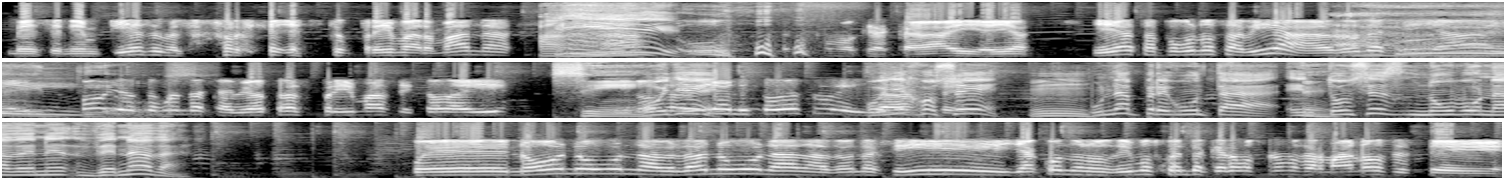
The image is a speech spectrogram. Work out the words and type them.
Me dice, ni empieces, me dice, porque ella es tu prima hermana, Sí. como que acá y ella y ella tampoco no sabía, ¿dónde que ya, Ay. y, no, ya se cuenta que había otras primas y todo ahí, Sí. no Oye, sabían y todo eso. y Oye, ya, José, Mm. una pregunta. Entonces no hubo nada de, de nada. Pues no, no hubo, la verdad no hubo nada, donde sí, ya cuando nos dimos cuenta que éramos primos hermanos, este,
